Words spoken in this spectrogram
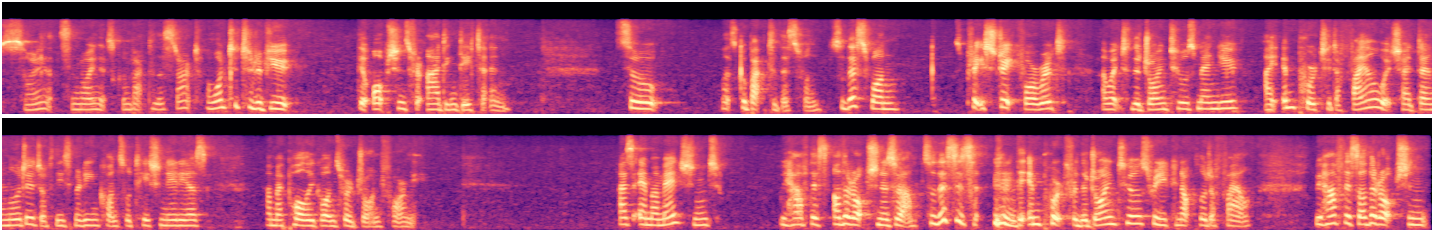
sorry, that's annoying, it's going back to the start. I wanted to review the options for adding data in. So let's go back to this one. So this one is pretty straightforward. I went to the drawing tools menu. I imported a file which I downloaded of these marine consultation areas and my polygons were drawn for me. As Emma mentioned, we have this other option as well. So this is the import for the drawing tools where you can upload a file. We have this other option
